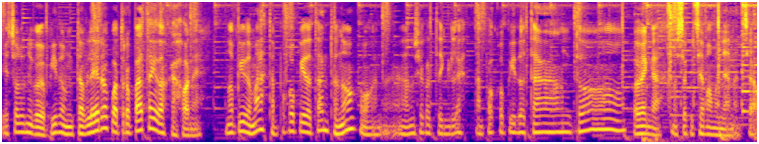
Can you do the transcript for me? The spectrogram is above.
Y esto es lo único que pido, un tablero, cuatro patas y dos cajones. No pido más, tampoco pido tanto, ¿no? Como en el anuncio corte inglés, tampoco pido tanto. Pues venga, nos escuchamos mañana. Chao.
